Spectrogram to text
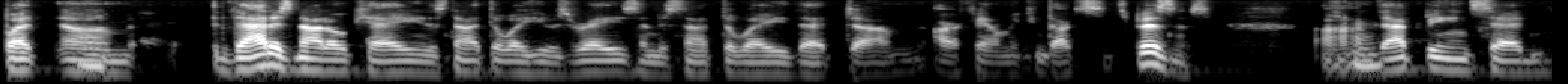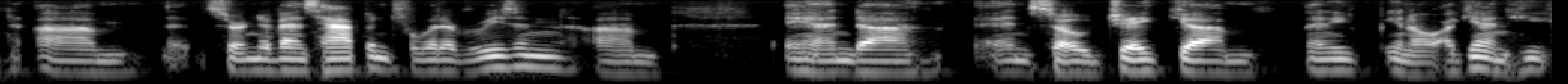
But um, that is not okay. It's not the way he was raised, and it's not the way that um, our family conducts its business. Um, sure. that being said, um, certain events happened for whatever reason, um, and uh, and so Jake um, and he, you know, again he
